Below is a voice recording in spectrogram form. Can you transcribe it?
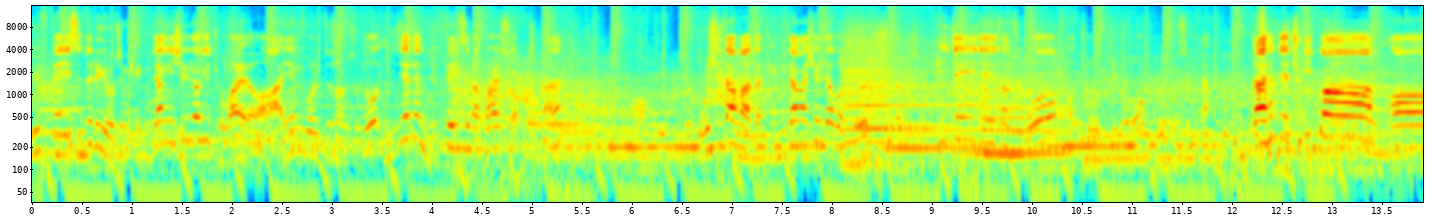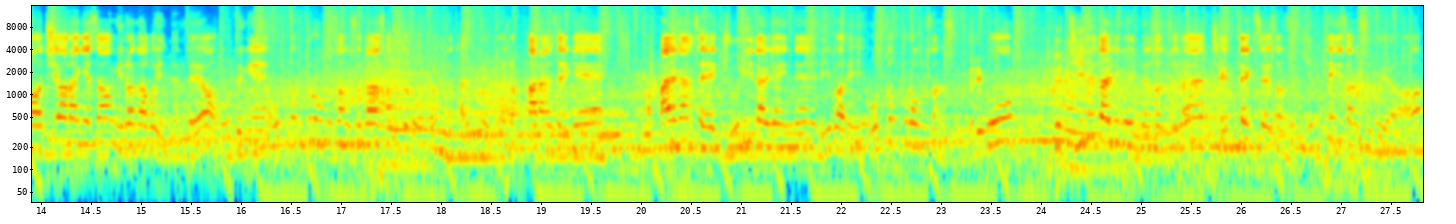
뉴페이스들이 요즘 굉장히 실력이 좋아요. 아이엠 골드 선수도 이제는 뉴페이스라고 할 수 없지만 어, 오시자마자 굉장한 실력을. 지금 PJJ 선수도 어, 좋은 기록 보이고 있습니다. 자 현재 주기권 어, 치열하게 싸움 일어나고 있는데요 5등에 오토프로브 선수가 선두로 현재 달리고 있고요 저 파란색에 어, 빨간색 줄이 달려있는 리버리 오토프로브 선수 그리고 그 뒤를 달리고 있는 선수는 제트엑셀 선수 김태희 선수고요.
